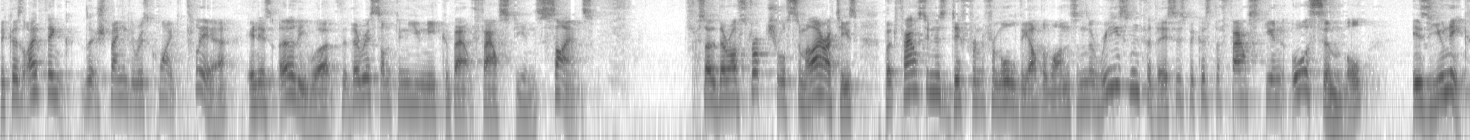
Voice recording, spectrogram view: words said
Because I think that Spengler is quite clear in his early work that there is something unique about Faustian science. So there are structural similarities, but Faustian is different from all the other ones, and the reason for this is because the Faustian Ur symbol is unique.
